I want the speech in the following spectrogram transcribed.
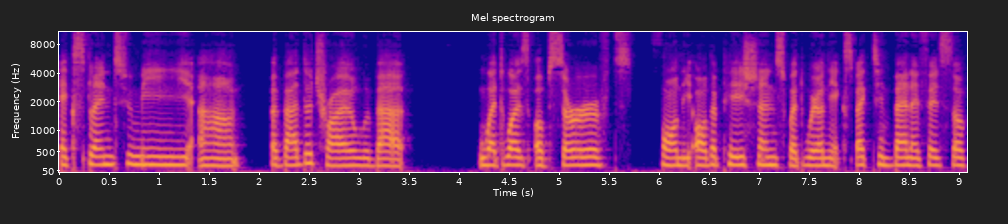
explained to me uh, about the trial, about what was observed for the other patients, what were the expected benefits. So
